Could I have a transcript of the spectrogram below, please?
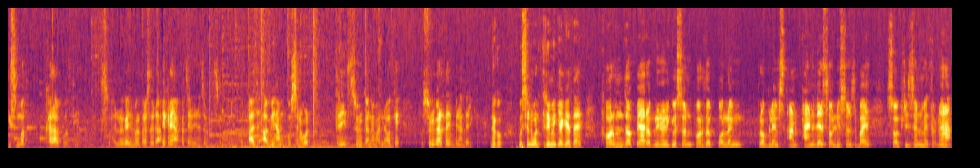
किस्मत खराब होती है। सो हेलो गाइस मेरे तरफ़ से देख रहे हैं आपका चैनल यूनिवर्सल टीचर आज अभी हम क्वेश्चन नंबर थ्री शुरू करने वाले हैं। ओके तो शुरू करते हैं बिना देर के। देखो क्वेश्चन नंबर थ्री में क्या कहता है? Form the pair of linear equation for the following problems and find their solutions by substitution method है ना?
